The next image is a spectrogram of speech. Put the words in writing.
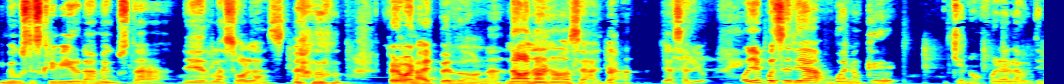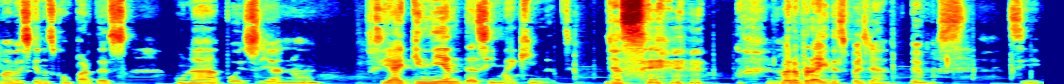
Y me gusta escribirla, me gusta leerla solas. Pero bueno, Ay, perdona. no, no, no, o sea, ya, ya salió. Oye, pues sería bueno que, que no fuera la última vez que nos compartes una poesía, ¿no? Si hay 500, imagínate. Ya sé. ¿no? Bueno, por ahí después ya vemos. sí.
